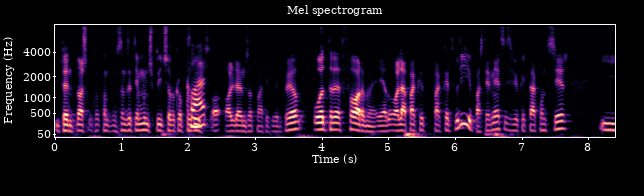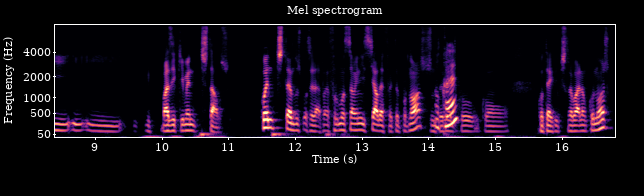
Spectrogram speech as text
E portanto, nós quando começamos a ter muitos pedidos sobre aquele produto, claro. olhamos automaticamente para ele. Outra forma é olhar para a, para a categoria, para as tendências e ver o que é que está a acontecer e, e, e basicamente testá-los. Quando testamos, ou seja, a formação inicial é feita por nós, juntamente okay. com, com, com técnicos que trabalham connosco,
